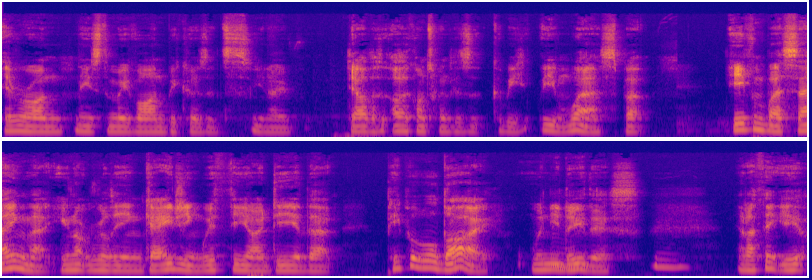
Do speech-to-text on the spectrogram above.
everyone needs to move on because it's you know the other other consequences could be even worse. But even by saying that, you're not really engaging with the idea that people will die when you do Mm. this. Mm. And I think you,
